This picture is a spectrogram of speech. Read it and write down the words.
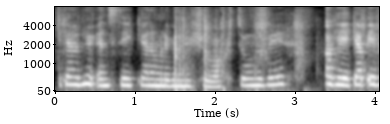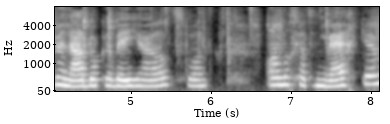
Ik ga het nu insteken en dan moet ik een minuutje wachten ongeveer. Oké, ik heb even een laadblok erbij gehaald. Want anders gaat het niet werken.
